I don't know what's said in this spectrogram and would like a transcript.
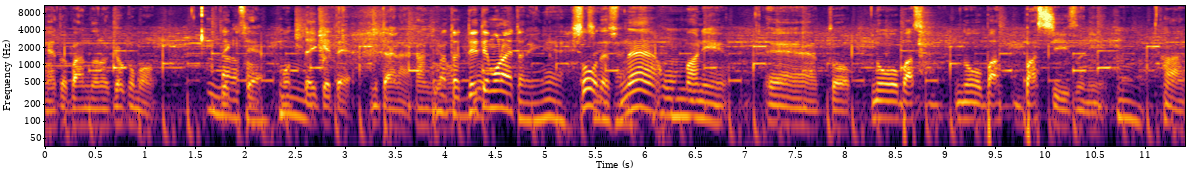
えー、とバンドの曲もできて持っていけてみたいな感じの。また出てもらえたらいいね。そうですね。ほんまにえっ、とノーバスノーババシーズに、は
